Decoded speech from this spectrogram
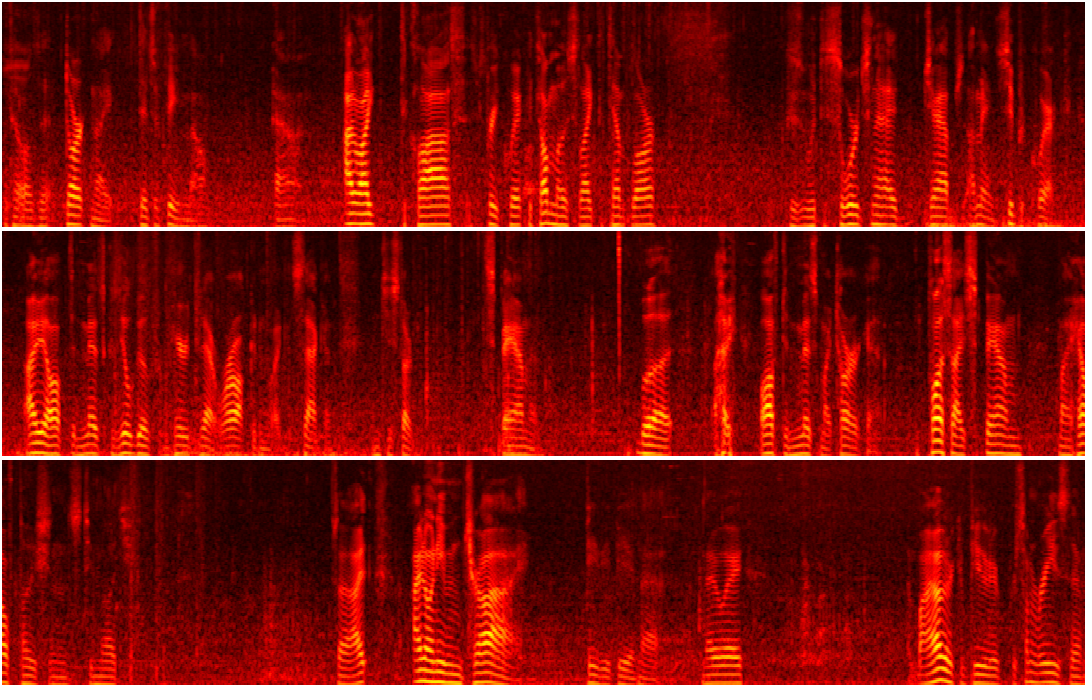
what hell is it? Dark Knight. That's a female. Um, I like the class. It's pretty quick. It's almost like the Templar. Because with the sword snap, it jabs. I mean, super quick. I often miss because he'll go from here to that rock in like a second and just start spamming. But I often miss my target. Plus, I spam my health potions too much. So I, I don't even try PvP in that. No way. My other computer, for some reason,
